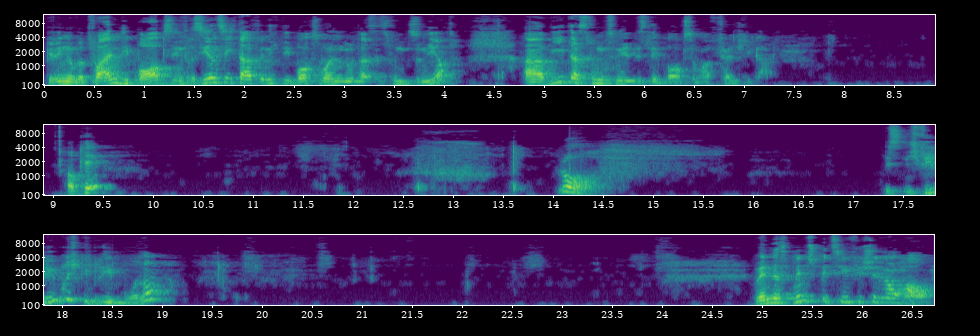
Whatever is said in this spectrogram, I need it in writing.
geringer wird. Vor allem die Borgs interessieren sich dafür nicht, die Borgs wollen nur, dass es funktioniert. Äh, wie das funktioniert, ist den Borgs immer völlig egal. Okay? Ja. Ist nicht viel übrig geblieben, oder? Wenn das printspezifische Know-how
